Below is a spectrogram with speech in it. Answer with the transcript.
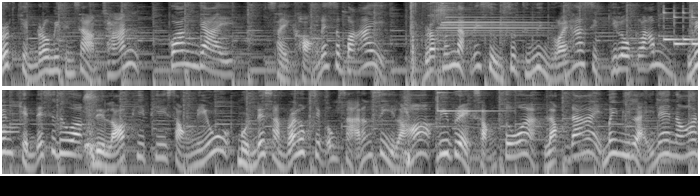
รถเข็นเรามีถึง 3 ชั้น กว้างใหญ่ใส่ของได้สบาย รับน้ำหนักได้สูงสุดถึง 150 กิโลกรัม เลื่อนเข็นได้สะดวกด้วยล้อ PP 2 นิ้ว หมุนได้ 360 องศาทั้ง 4 ล้อ มีเบรก 2 ตัว ล็อกได้ ไม่มีไหลแน่นอน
